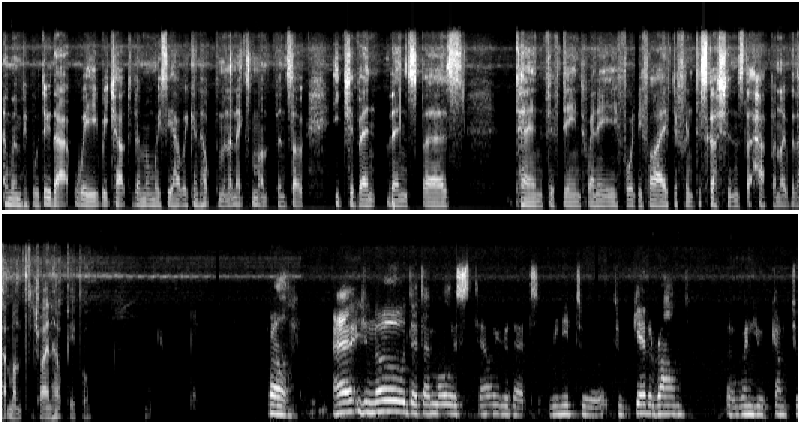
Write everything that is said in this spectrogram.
and when people do that we reach out to them and we see how we can help them in the next month and so each event then spurs 10 15 20 45 different discussions that happen over that month to try and help people well uh, you know that i'm always telling you that we need to to get around uh, when you come to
